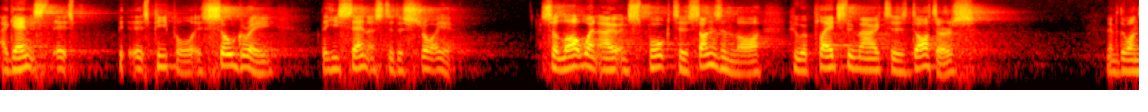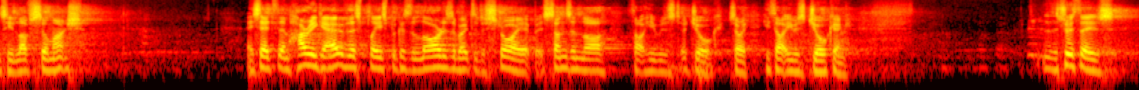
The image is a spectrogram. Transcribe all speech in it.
against its, its people is so great that he sent us to destroy it. So Lot went out and spoke to his sons in law who were pledged to be married to his daughters. Remember the ones he loved so much? he said to them, Hurry, get out of this place because the Lord is about to destroy it. But his sons in law thought he was a joke. Sorry, he thought he was joking. The truth is,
